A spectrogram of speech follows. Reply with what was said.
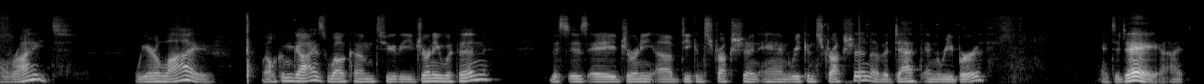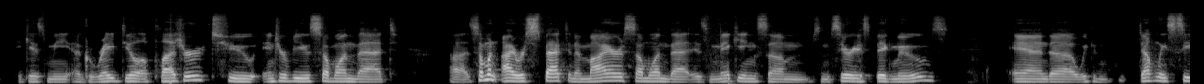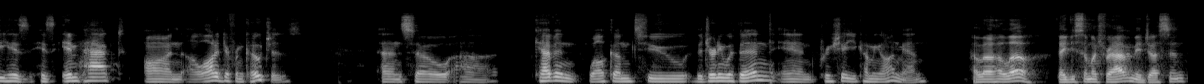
All right, we are live. Welcome, guys. Welcome to the Journey Within. This is a journey of deconstruction and reconstruction of a death and rebirth. And today, I, it gives me a great deal of pleasure to interview someone that, uh, someone I respect and admire, someone that is making some some serious big moves, and uh, we can definitely see his his impact on a lot of different coaches. And so, uh, Kevin, welcome to the Journey Within, and appreciate you coming on, man. Hello, hello. Thank you so much for having me, Justin.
